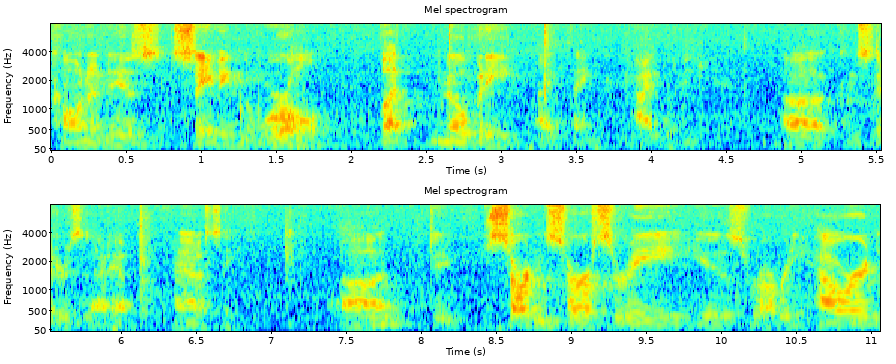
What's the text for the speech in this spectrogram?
Conan is saving the world, but nobody, I think, I would, uh, considers that epic fantasy. Uh, Sword and Sorcery is Robert E. Howard,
